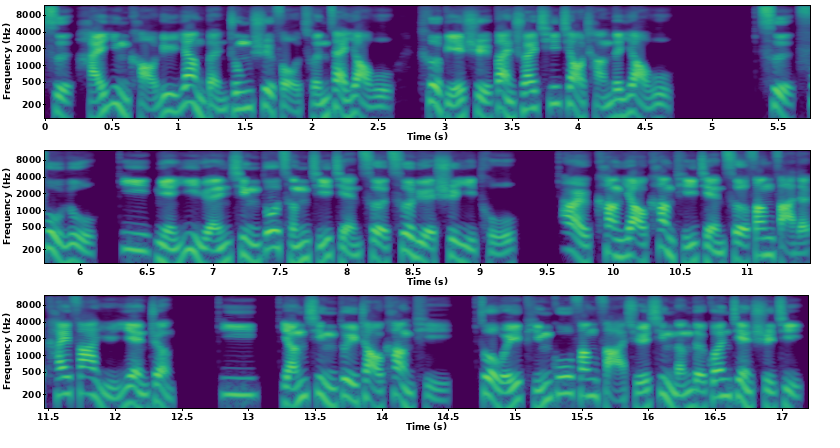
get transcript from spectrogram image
四还应考虑样本中是否存在药物，特别是半衰期较长的药物。四附录一免疫原性多层级检测策略示意图。二抗药抗体检测方法的开发与验证。一阳性对照抗体作为评估方法学性能的关键试剂，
